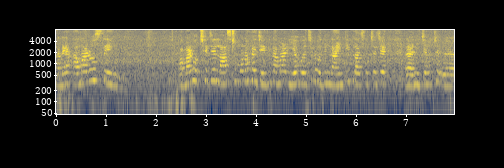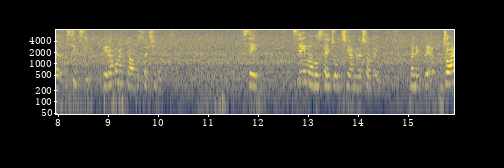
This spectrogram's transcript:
মানে আমারও সেম আমার হচ্ছে যে লাস্ট মনে হয় যেদিন আমার ইয়ে হয়েছিল, ওই দিন নাইনটি প্লাস হচ্ছে যে নিচে হচ্ছে সিক্সটি এরকম একটা অবস্থা ছিল। সেম সেম অবস্থায় চলছি আমরা সবাই। মানে জ্বর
